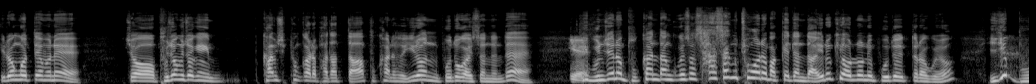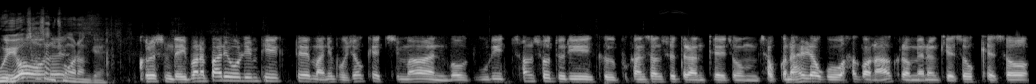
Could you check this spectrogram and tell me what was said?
이런 것 때문에 저 부정적인 감시 평가를 받았다. 북한에서 이런 보도가 있었는데 예. 이 문제는 북한 당국에서 사상 총알을 받게 된다. 이렇게 언론에 보도했더라고요. 이게 뭐예요? 이거는- 사상 총알한 게? 그렇습니다. 이번에 파리 올림픽 때 많이 보셨겠지만 뭐 우리 선수들이 그 북한 선수들한테 좀 접근을 하려고 하거나 그러면은 계속해서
